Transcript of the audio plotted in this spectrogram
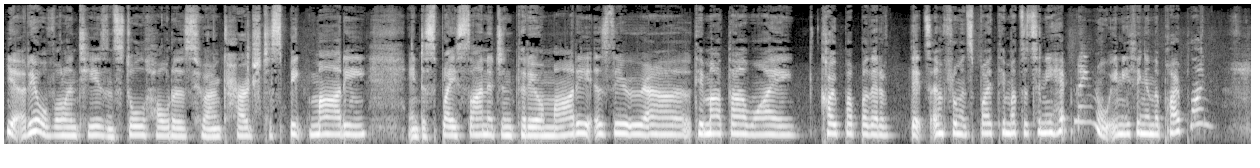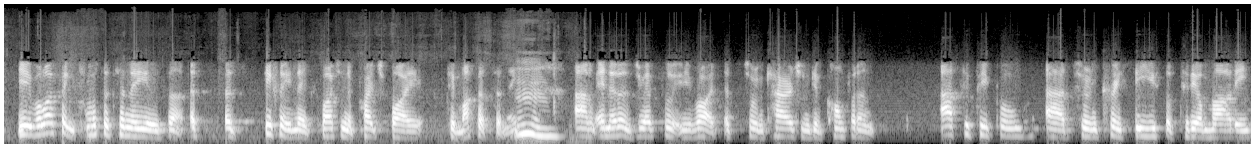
yeah, reo volunteers and stall holders who are encouraged to speak Māori and display signage in te reo Māori. Is there uh, te mata wai kaupapa that have, that's influenced by te matatini happening or anything in the pipeline? Yeah, well, I think te matatini is uh, it's, it's definitely an exciting approach by te matatini. Mm. Um, and it is, you're absolutely right. It's to encourage and give confidence uh, to people uh, to increase the use of te reo Māori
